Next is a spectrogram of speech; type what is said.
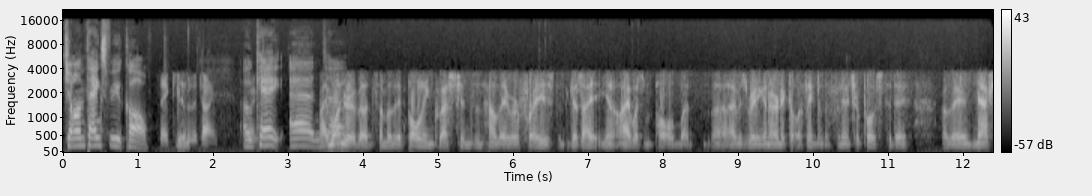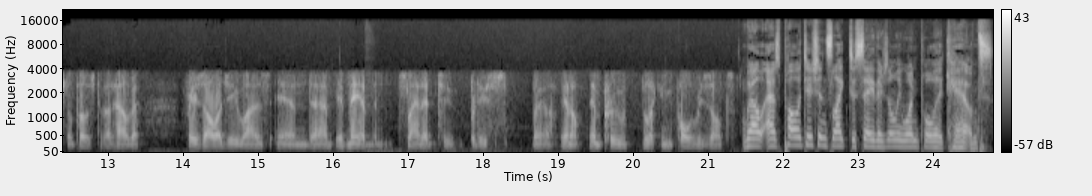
John, thanks for your call. Thank you yeah. for the time. Okay, and I uh, wonder about some of the polling questions and how they were phrased because I, you know, I wasn't polled, but uh, I was reading an article I think in the Financial Post today or the National Post about how the phraseology was, and uh, it may have been slanted to produce uh, you know, improved looking poll results. Well, as politicians like to say, there's only one poll that counts.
